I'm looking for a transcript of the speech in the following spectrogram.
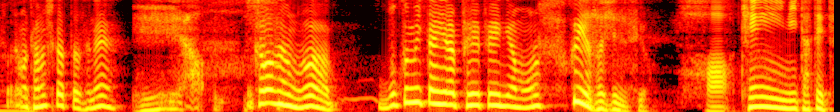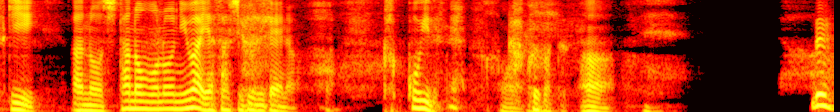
それも楽しかったですね。いや、カラさんは、僕みたいなペイペイにはものすごく優しいですよ。はあ、権威に立てつき、あの、下の者には優しくみたいな。は あかっこいいですね。かっこよかったです。あで、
